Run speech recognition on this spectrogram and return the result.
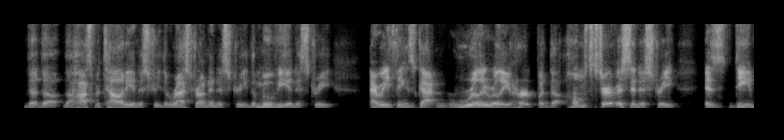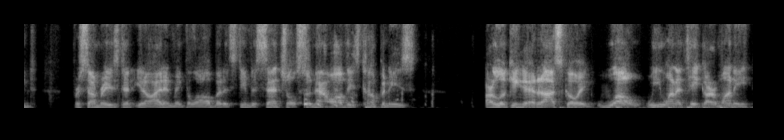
the, the the hospitality industry the restaurant industry the movie industry everything's gotten really really hurt but the home service industry is deemed for some reason you know i didn't make the law but it's deemed essential. So now all these companies are looking at us going whoa we want to take our money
